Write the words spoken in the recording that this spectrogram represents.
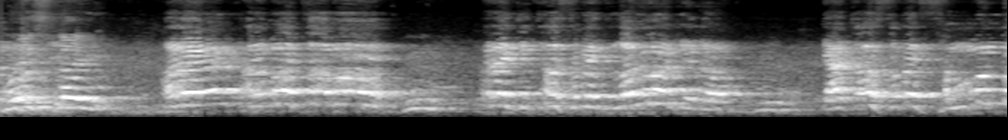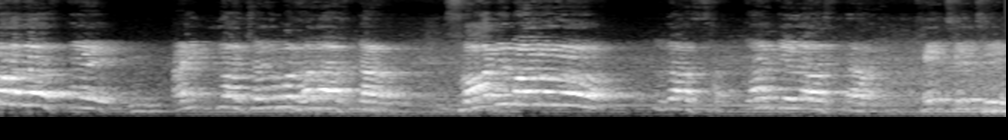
मुळीच पाहिजे. नाही अरे कर्माचा बाप हम्म. अरे जिथं सगळ्यात लग्न केलं त्याच्या सगळ्यात संबंध आले असते आणि तुझा जन्म झाला असता स्वाभिमानानं तुझा सत्कार केला असता हे छे छे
